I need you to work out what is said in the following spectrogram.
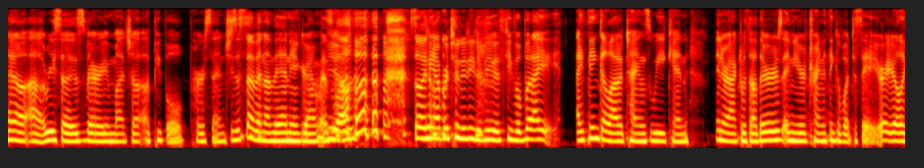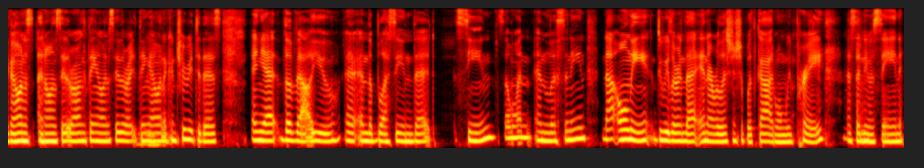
I know uh, Risa is very much a, a, people person. She's a seven on the Enneagram as yeah. well. so any opportunity to be with people. But I, I think a lot of times we can interact with others and you're trying to think of what to say, right? You're like, I want to, I don't want to say the wrong thing. I want to say the right thing. I mm-hmm. want to contribute to this. And yet the value and, and the blessing that seeing someone and listening, not only do we learn that in our relationship with God when we pray, mm-hmm. as Sydney was saying,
